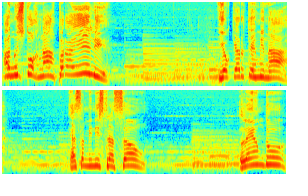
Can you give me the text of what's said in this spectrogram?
a nos tornar para Ele. E eu quero terminar essa ministração lendo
